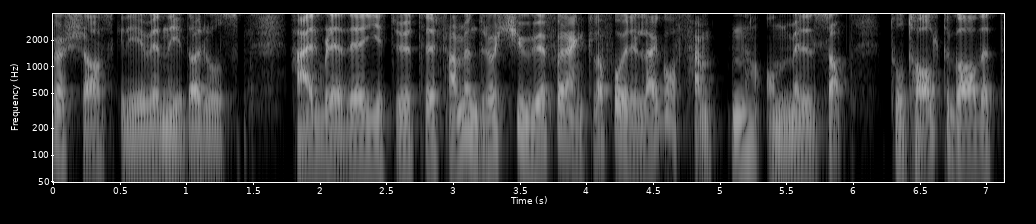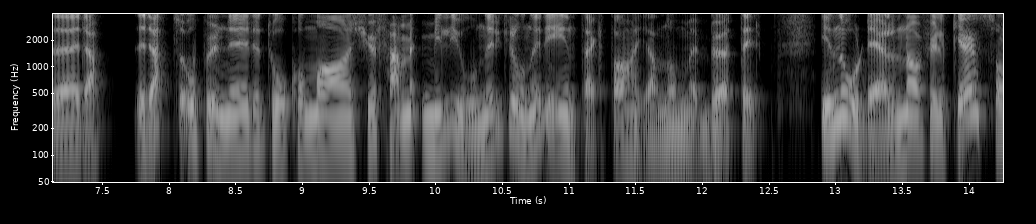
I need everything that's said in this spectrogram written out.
Børsa, skriver Nidaros. Her ble det gitt ut 520 forenkla forelegg og 15 anmeldelser. Totalt ga dette rett rett oppunder 2,25 millioner kroner i inntekter gjennom bøter. I norddelen av fylket så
